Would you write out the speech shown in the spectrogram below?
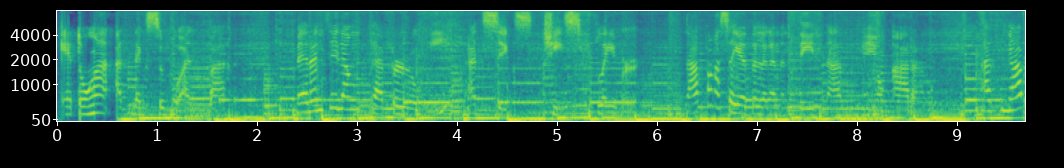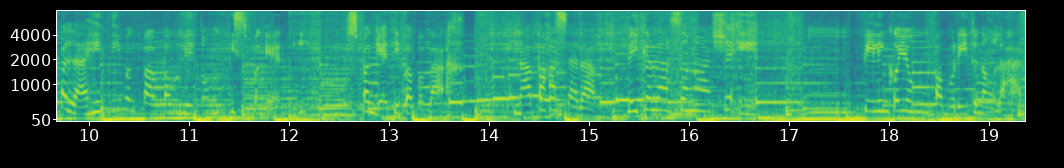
Eto nga at nagsubuan pa. Meron silang pepperoni at 6 cheese flavor. Napakasaya talaga ng date namin ngayong araw. At nga pala, hindi magpapahuli tong spaghetti. Spaghetti pa baba. Napakasarap. May kalasa nga siya eh. Mm, feeling ko yung paborito ng lahat.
